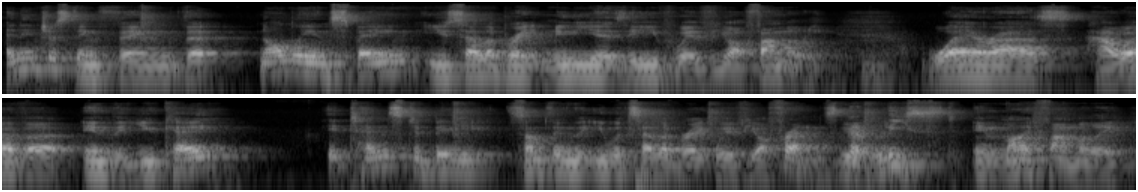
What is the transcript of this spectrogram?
an interesting thing that normally in Spain you celebrate New Year's Eve with your family. Whereas, however, in the UK, it tends to be something that you would celebrate with your friends. Yeah. At least in my family,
